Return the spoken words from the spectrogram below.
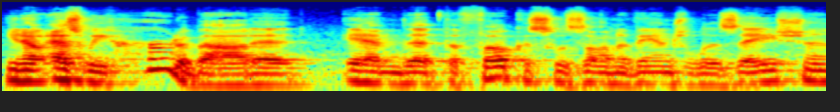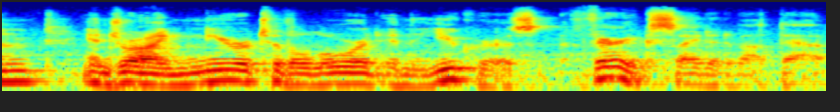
you know, as we heard about it, and that the focus was on evangelization and drawing near to the Lord in the Eucharist. Very excited about that.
